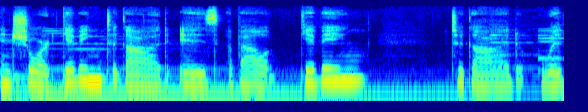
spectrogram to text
in short, giving to God is about giving to God with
